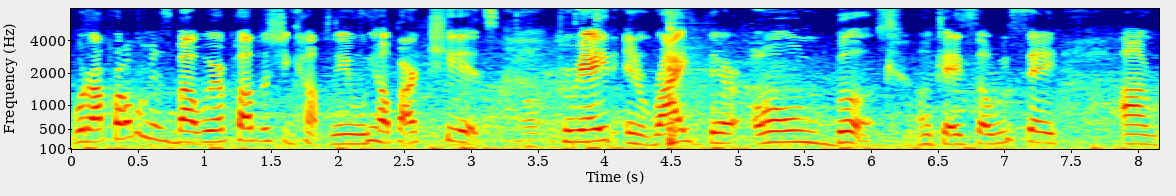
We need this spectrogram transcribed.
What our program is about, we're a publishing company and we help our kids create and write their own book. Okay, so we say um,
